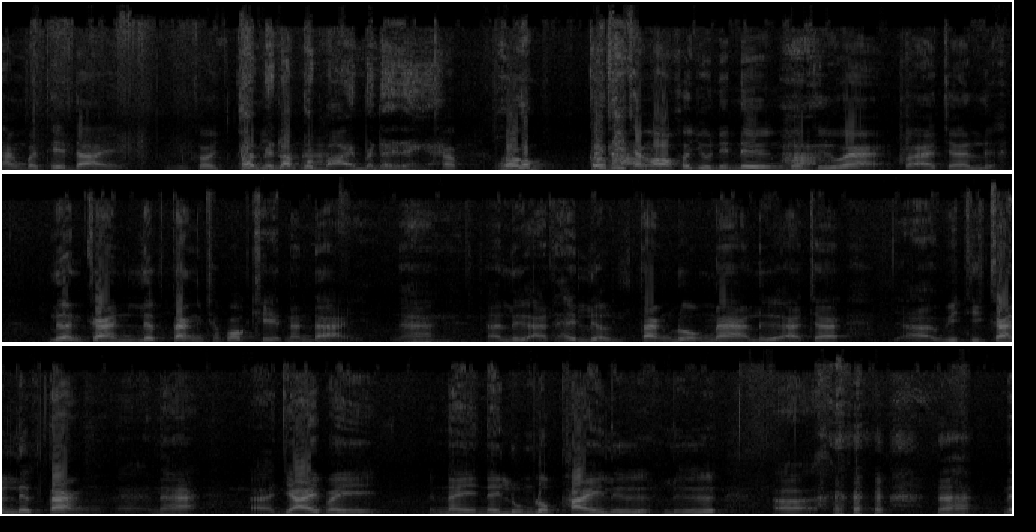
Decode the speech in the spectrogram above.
ทั้งประเทศได้มัน ก็ท่านเป็นนักกฎหปัญมายมันได้ยังไงครับผมก็ก็ก็มีไปถทางออกเขาอยู่นิดนึงฮะก็คือว่าก็อาจจะเลื่อนเลื่อนการเลือกตั้งเฉพาะเขตนั้นได้นะอืมอ่าหรืออาจจะให้เลือกตั้งล่วงหน้า หรืออาจจะอ่าวิธีการเลือกตั้งนะฮะอ่าย้ายไปในในหลุมหลบภัยหรือหรือเอ่อนะฮะใน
